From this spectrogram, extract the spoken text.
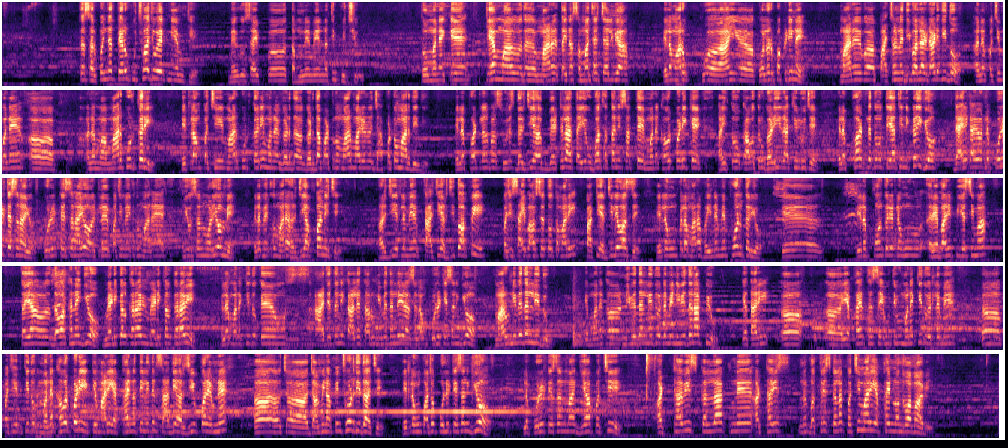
તો સરપંચને પહેલું પૂછવા જોઈએ એક નિયમ કે, મેં કીધું, સાહેબ તમને મેં નથી પૂછ્યું. તો મને કે, કેમ મારે તેના સમાચાર ચાલ્યા? એટલે મારું અહીં કોલર પકડીને મારે પાછળને દિવાલે અડાડી દીધો અને પછી મને અને મારકૂટ કરી. એટલામાં પછી મારકૂટ કરી મને ગડદા ગળદા પાટનો માર માર્યો અને ઝાપટો મારી દીધી. એટલે ફટ પર સુરેશ દરજી બેઠેલા હતા, એ ઊભા થતાની સાથે મને ખબર પડી કે અહીં તો કાવતરું ઘડી રાખેલું છે. એટલે ફટ એટલે તો હું ત્યાંથી નીકળી ગયો. ડાયરેક્ટ આવ્યો એટલે પોલીસ સ્ટેશન આવ્યો. પોલીસ સ્ટેશન આવ્યો એટલે પછી મેં કીધું, મારે ટ્યુશન મળ્યો મેં. એટલે મેં કીધું, મારે અરજી આપવાની છે. અરજી એટલે મેં કાચી અરજી તો આપી. પછી સાહેબ આવશે તો તમારી પાકી અરજી લેવાશે. એટલે હું પેલા મારા ભાઈને મેં ફોન કર્યો કે એટલે ફોન કર્યો એટલે હું રેબારી પીએસસીમાં ત્યાં દવાખાને ગયો મેડિકલ કરાવી મેડિકલ કરાવી. એટલે મને કીધું કે હું આજે તો નહીં, કાલે તારું નિવેદન લઈ રહ્યો એટલે હું પોલીસ સ્ટેશન ગયો, મારું નિવેદન લીધું. કે મને નિવેદન લીધું એટલે મેં નિવેદન આપ્યું કે તારી એફઆઈઆર થશે એવું તેવું મને કીધું. એટલે મેં પછી કીધું મને ખબર પડી કે મારી એફઆઈઆર નથી લીધી સાદી અરજી ઉપર એમને જામીન આપીને છોડી દીધા છે. એટલે હું પાછો પોલીસ સ્ટેશન ગયો. એટલે પોલીસ સ્ટેશનમાં ગયા પછી અઠ્ઠાવીસ કલાક ને અઠ્ઠાવીસ ને બત્રીસ કલાક પછી મારી એફઆઈઆર નોંધવામાં આવી.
